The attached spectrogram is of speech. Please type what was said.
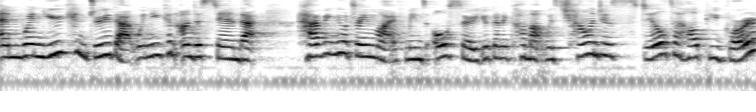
And when you can do that, when you can understand that having your dream life means also you're going to come up with challenges still to help you grow,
